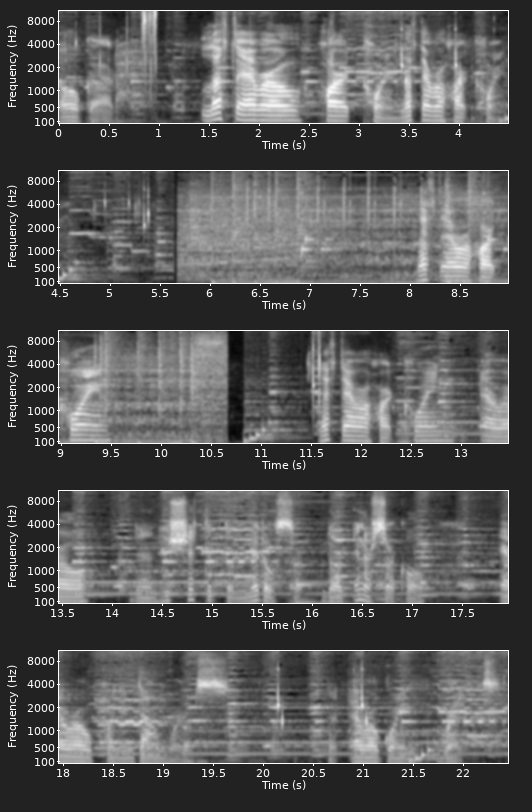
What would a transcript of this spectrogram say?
Oh god. Left arrow, heart, coin. Left arrow, heart, coin. Left arrow, heart, coin. Left arrow, heart, coin, arrow. Then he shifted the middle the inner circle. Arrow pointing downwards. Arrow going right.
